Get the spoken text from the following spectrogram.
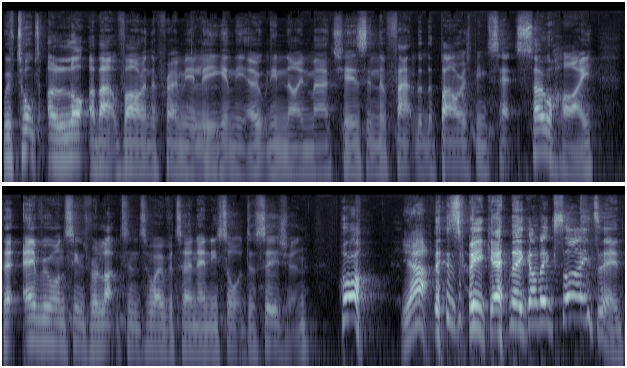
We've talked a lot about VAR in the Premier League in the opening nine matches, in the fact that the bar has been set so high that everyone seems reluctant to overturn any sort of decision. Oh, Yeah. this weekend they got excited.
